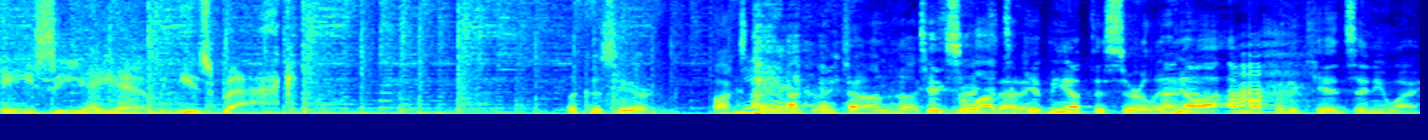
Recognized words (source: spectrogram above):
AZAM is back. Look who's here. Fox 10 anchor John Hook. Takes a Very lot to get me up this early. No. I- I'm up with the kids anyway,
